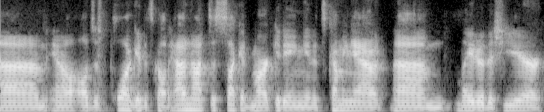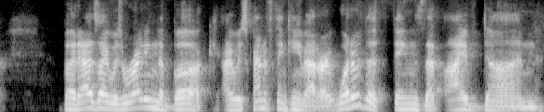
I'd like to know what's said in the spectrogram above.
um, and I'll, I'll, just plug it. It's called How Not to Suck at Marketing, and it's coming out um, later this year. But as I was writing the book, I was kind of thinking about, all right, what are the things that I've done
